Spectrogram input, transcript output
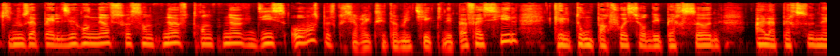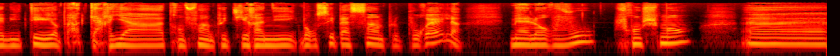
qui nous appellent 09 69 39 10 11 parce que c'est vrai que c'est un métier qui n'est pas facile, qu'elle tombe parfois sur des personnes à la personnalité un peu cariâtre, enfin un peu tyrannique. Bon, c'est pas simple pour elle, mais alors vous, franchement, euh,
